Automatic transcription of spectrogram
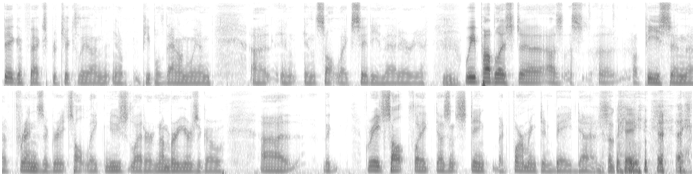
big effects, particularly on you know people downwind uh, in in Salt Lake City in that area. Mm. We published uh, a, a, piece in the Friends of Great Salt Lake newsletter a number of years ago uh, the Great Salt Lake doesn't stink, but Farmington Bay does. Okay. uh,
